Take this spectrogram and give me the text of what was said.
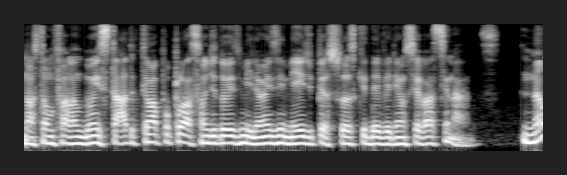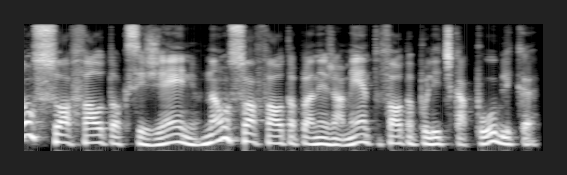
nós estamos falando de um estado que tem uma população de 2 milhões e meio de pessoas que deveriam ser vacinadas não só falta oxigênio, não só falta planejamento, falta política pública,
